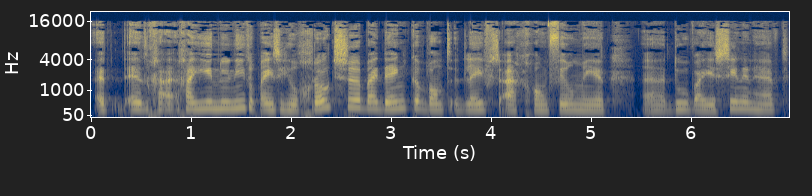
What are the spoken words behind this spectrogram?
het, ga, ga, hier nu niet opeens heel groots uh, bij denken, want het leven is eigenlijk gewoon veel meer doe waar je zin in hebt.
